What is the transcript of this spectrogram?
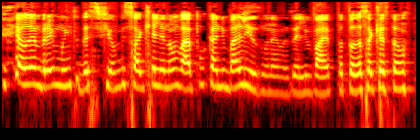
eu lembrei muito desse filme, só que ele não vai por canibalismo, né? Mas ele vai pra toda essa questão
